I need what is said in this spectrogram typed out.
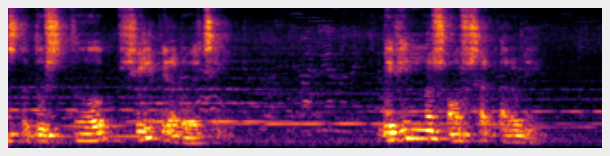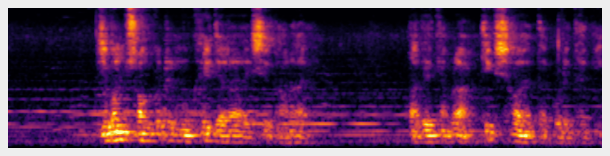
সমস্ত দুস্থ শিল্পীরা রয়েছে। বিভিন্ন সমস্যার কারণে জীবন সংকটের মুখে যারা এসে দাঁড়ায়, তাদেরকে আমরা আর্থিক সহায়তা করে থাকি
